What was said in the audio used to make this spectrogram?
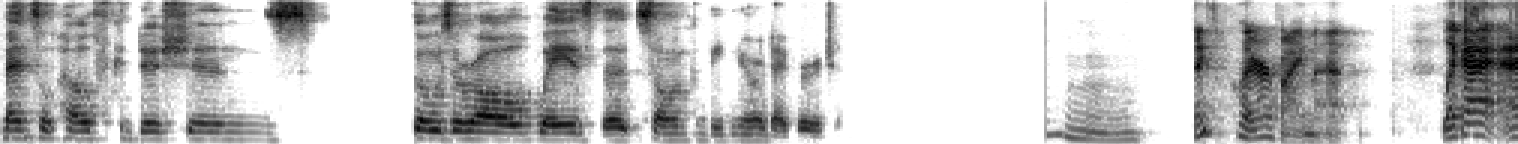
mental health conditions, those are all ways that someone can be neurodivergent. Hmm. Thanks for clarifying that. Like I, I,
